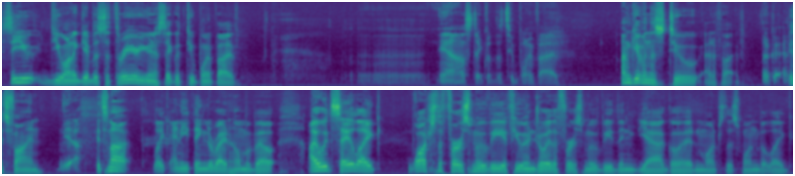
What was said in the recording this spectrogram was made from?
So you do you want to give this a three or are you gonna stick with two point five? Uh, yeah, I'll stick with the two point five. I'm giving this a two out of five. Okay. It's fine. Yeah. It's not like anything to write home about. I would say like watch the first movie if you enjoy the first movie, then yeah, go ahead and watch this one. But like,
